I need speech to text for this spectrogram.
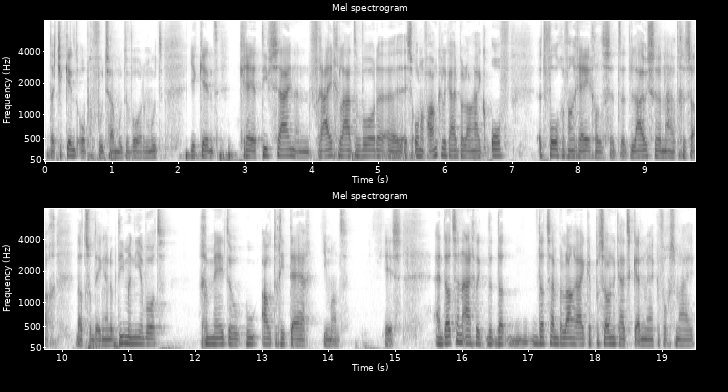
dat, je kind opgevoed zou moeten worden? Moet je kind creatief zijn en vrijgelaten worden? is onafhankelijkheid belangrijk? Of het volgen van regels, het, het luisteren naar het gezag, dat soort dingen. En op die manier wordt gemeten hoe autoritair iemand is. En dat zijn eigenlijk dat, dat zijn belangrijke persoonlijkheidskenmerken volgens mij.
